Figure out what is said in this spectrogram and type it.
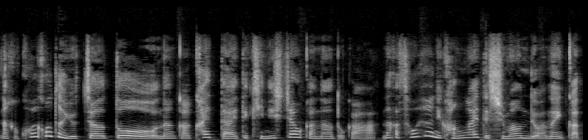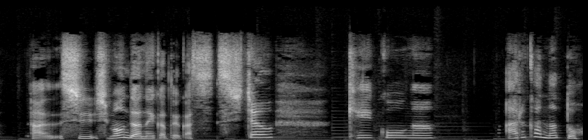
なんかこういうこと言っちゃうと、なんかかえって相手気にしちゃうかなとか、なんかそういうふうに考えてしまうんではないかあ、し、しまうんではないかというか、しちゃう傾向があるかなと、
